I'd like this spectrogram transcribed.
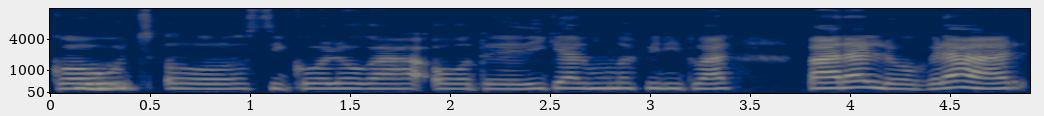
coach o psicóloga o te dediques al mundo espiritual para lograr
